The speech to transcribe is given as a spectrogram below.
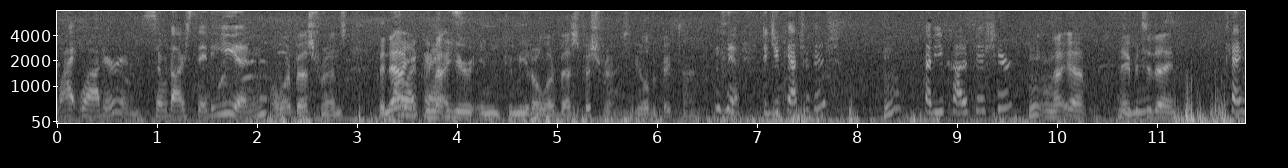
Whitewater and Dollar City and. All our best friends. But now you come out here and you can meet all our best fish friends. You'll have a great time. Did you catch a fish? Hmm? Have you caught a fish here? Mm, not yet. Maybe today. Okay.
